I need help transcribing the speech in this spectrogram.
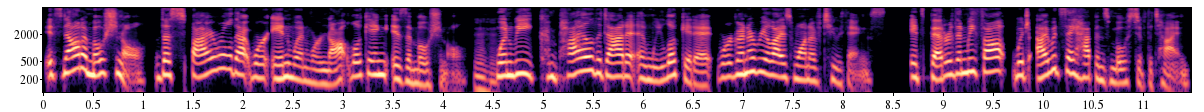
It's not emotional. The spiral that we're in when we're not looking is emotional. Mm-hmm. When we compile the data and we look at it, we're going to realize one of two things it's better than we thought, which I would say happens most of the time.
